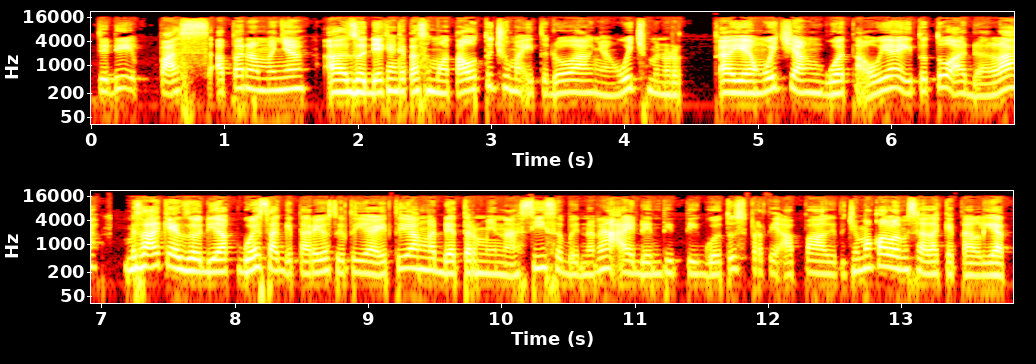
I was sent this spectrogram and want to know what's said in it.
Jadi pas apa namanya uh, zodiak yang kita semua tahu tuh cuma itu doang. Yang which menurut uh, yang which yang gue tahu ya itu tuh adalah misalnya kayak zodiak gue Sagittarius gitu ya itu yang ngedeterminasi sebenarnya identity gue tuh seperti apa gitu. Cuma kalau misalnya kita lihat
